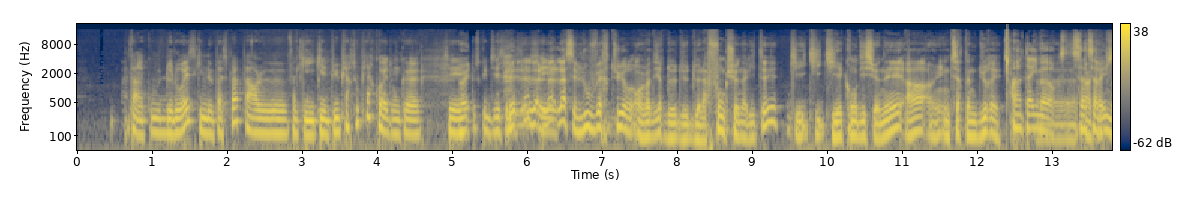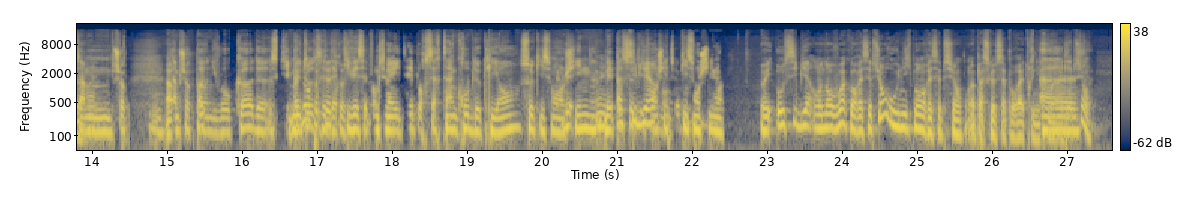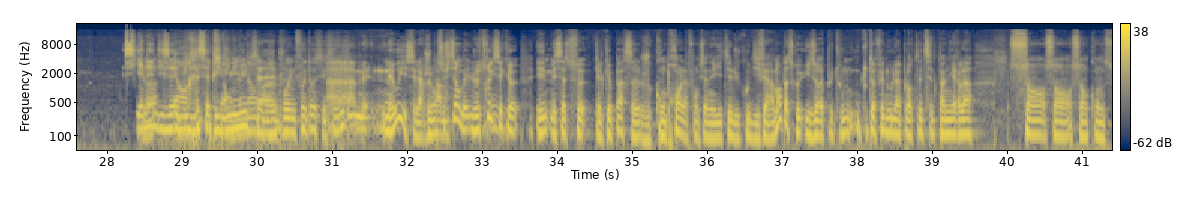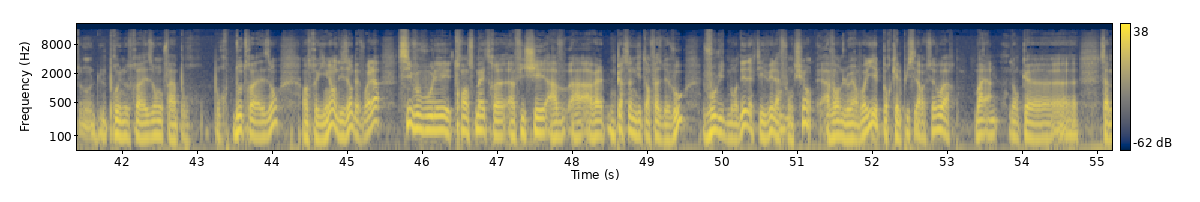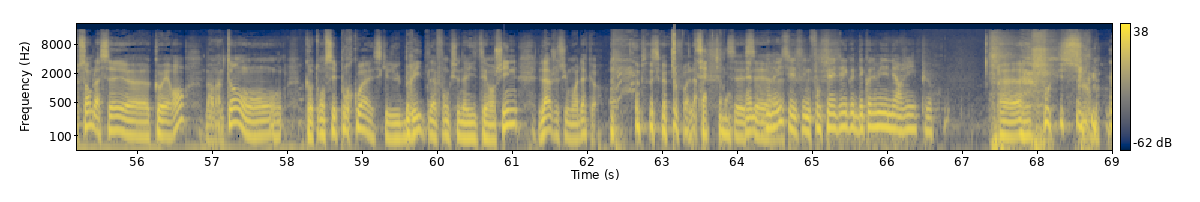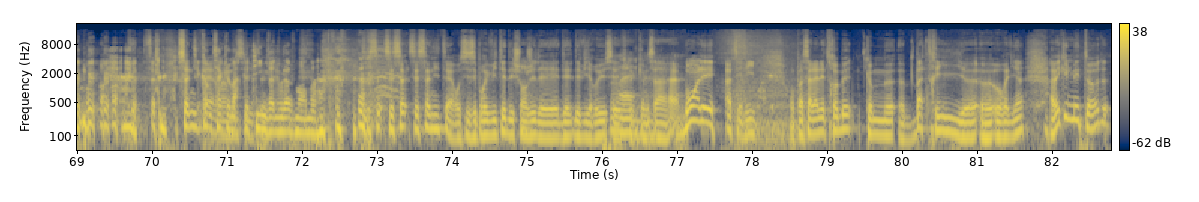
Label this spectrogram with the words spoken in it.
enfin de l'OS qui ne passe pas par le enfin qui, qui est du pire tout pire quoi. Donc euh, c'est ouais. que disais là, là, là c'est l'ouverture on va dire de, de, de, la fonctionnalité qui, qui, qui, est conditionnée à une certaine durée. Un timer. Euh, ça, un ça, timer. ça me choque. Alors, ça me choque pas au niveau code. Ce qui est plutôt c'est d'activer cette fonctionnalité pour certains groupes de clients ceux qui sont en mais, Chine mais, mais pas ceux qui bien, sont en Chine ceux qui sont chinois. Oui aussi bien en envoi qu'en réception ou uniquement en réception parce que ça pourrait être uniquement euh, en réception CNN disait en réception. 10 minutes pour une photo, c'est suffisant. Ah, mais, mais, oui, c'est largement suffisant. Mais le truc, c'est que, et, mais ça se, quelque part, ça, je comprends la fonctionnalité du coup différemment parce qu'ils auraient pu tout, tout, à fait nous l'implanter de cette manière-là, sans, sans, sans, pour une autre raison, enfin pour pour d'autres raisons, entre guillemets, en disant, ben voilà, si vous voulez transmettre un fichier à, une personne qui est en face de vous, vous lui demandez d'activer la fonction avant de lui envoyer pour qu'elle puisse la recevoir. Voilà, mm. donc euh, ça me semble assez euh, cohérent, mais en même temps, quand on sait pourquoi est-ce qu'il bride la fonctionnalité en Chine, là je suis moins d'accord. voilà. Exactement. à mon avis, c'est une fonctionnalité d'économie d'énergie pure. Euh, oui, sûrement. c'est comme ça que le marketing va nous la vendre. c'est sanitaire aussi, c'est pour éviter d'échanger des, des, virus et des trucs comme ça. Bon, allez, série On passe à la lettre B, comme euh, batterie, euh, Aurélien, avec une méthode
